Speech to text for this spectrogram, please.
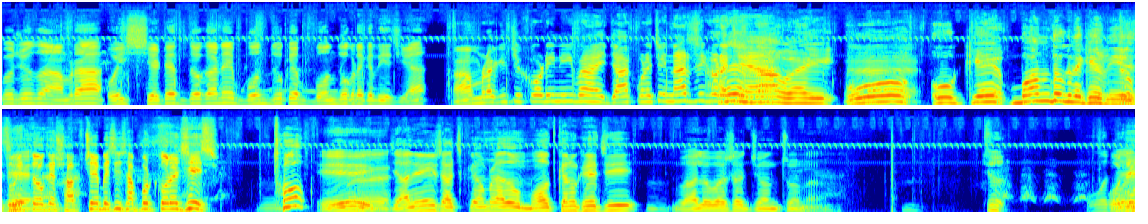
পর্যন্ত আমরা ওই সেটের দোকানে বন্ধুকে বন্ধক রেখে দিয়েছি হ্যাঁ? আমরা কিছু করিনি ভাই যা করেছে নার্সি করেছে না ভাই ও ওকে বন্ধক রেখে দিয়েছে। তুই তো ওকে সবচেয়ে বেশি সাপোর্ট করেছিস। থু। এই জানিস আজকে আমরা এত মদ কেন খেয়েছি? ভালোবাসার যন্ত্রণা। ওদের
